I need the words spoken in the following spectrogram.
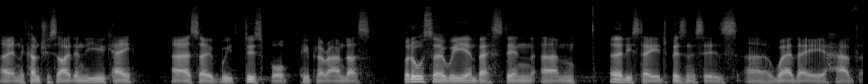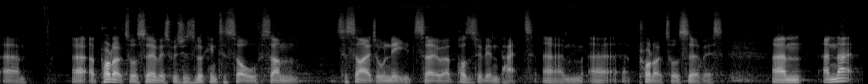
uh, in the countryside in the UK. Uh, so we do support people around us. But also we invest in um, early stage businesses uh, where they have um, uh, a product or service which is looking to solve some societal need, so a positive impact um, uh, product or service. Um, and that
